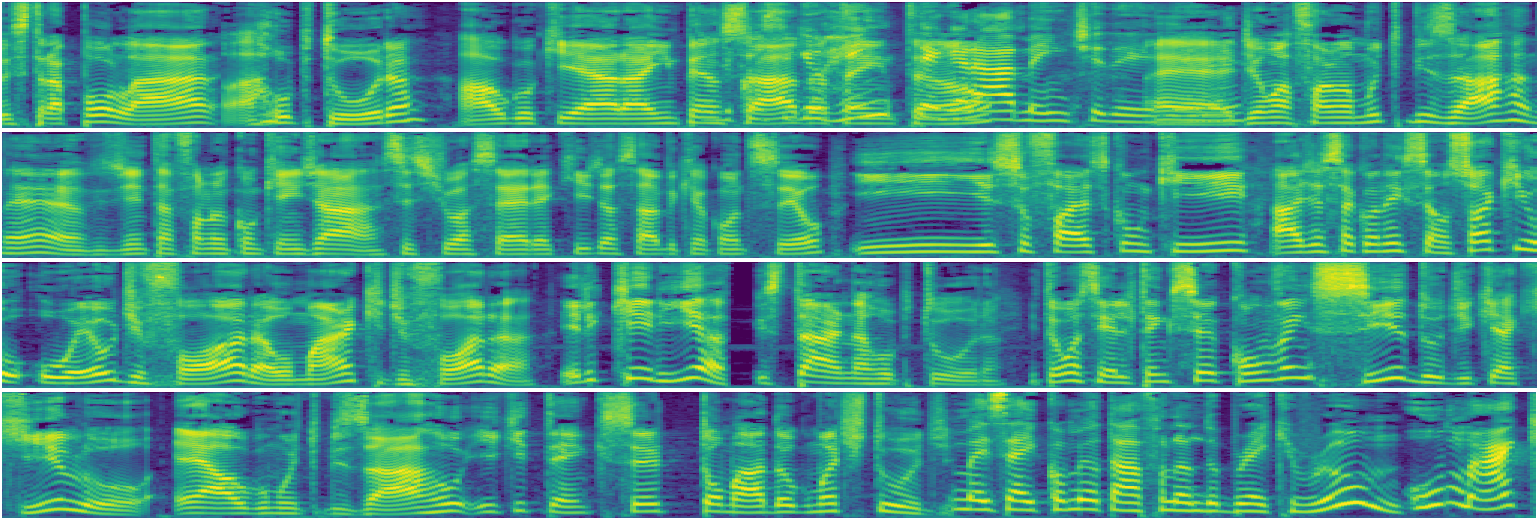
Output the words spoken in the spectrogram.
extrapolar a ruptura, algo que era impensado até então. a mente dele, É, né? de uma forma muito bizarra, né? A gente tá falando com quem já assistiu a série aqui, já sabe o que aconteceu. E isso faz com que haja essa conexão. Só que o, o eu de fora, o Mark de fora, ele queria estar na ruptura. Então, assim, ele tem que ser convencido de que aquilo é algo muito bizarro e que tem que ser tomada alguma atitude. Mas aí, como eu tava falando do break room, o Mark,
